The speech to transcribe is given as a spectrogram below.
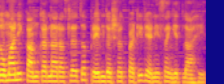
जोमाने काम करणार असल्याचं प्रेम दशरथ पाटील यांनी सांगितलं आहे.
